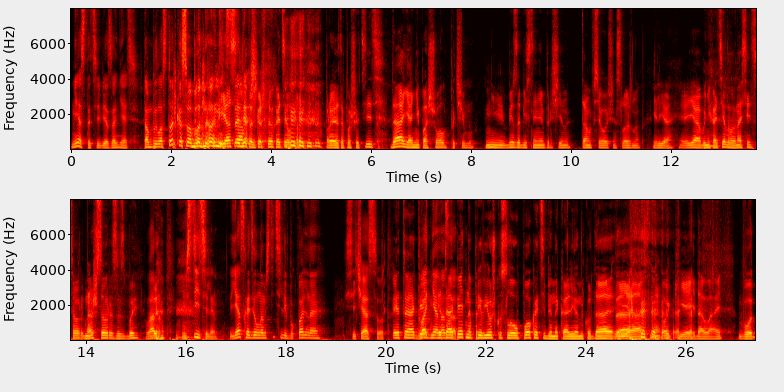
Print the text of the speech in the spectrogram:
место тебе занять. Там было столько свободного места. Я сам Лёш. только что хотел про, про это пошутить. Да, я не пошел. Почему? Не без объяснения причины. Там все очень сложно. Илья, я бы не хотел выносить ссор, наш ссор из избы. Ладно, Мстители. Я сходил на Мстителей буквально сейчас вот. Это опять, Два дня это назад. опять на превьюшку слоупока тебе на коленку, да? Да. Ясно. Окей, давай. Вот,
